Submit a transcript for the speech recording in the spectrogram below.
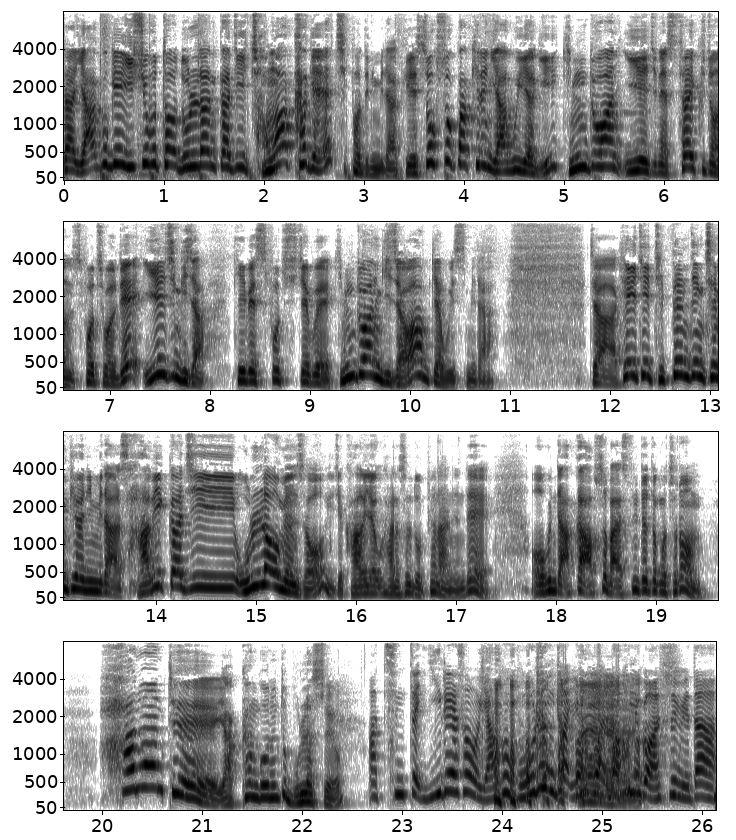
자, 야구계 이슈부터 논란까지 정확하게 짚어드립니다. 귀에 쏙쏙 박히는 야구 이야기, 김도환, 이혜진의 스트라이크 존 스포츠월드의 이혜진 기자, KBS 스포츠 취재부의 김도환 기자와 함께하고 있습니다. 자, KT 디펜딩 챔피언입니다. 4위까지 올라오면서 이제 가을 야구 가능성을 높여놨는데, 어, 근데 아까 앞서 말씀드렸던 것처럼 한화한테 약한 거는 또 몰랐어요. 아 진짜 이래서 야구 모른다 이런 말 네. 나오는 것 같습니다.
